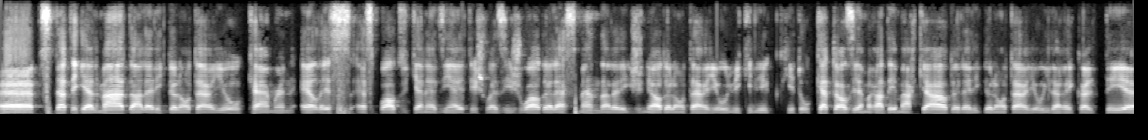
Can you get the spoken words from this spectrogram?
Euh, petite note également, dans la Ligue de l'Ontario, Cameron Ellis, espoir du Canadien, a été choisi joueur de la semaine dans la Ligue junior de l'Ontario. Lui qui est, qui est au 14e rang des marqueurs de la Ligue de l'Ontario, il a récolté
